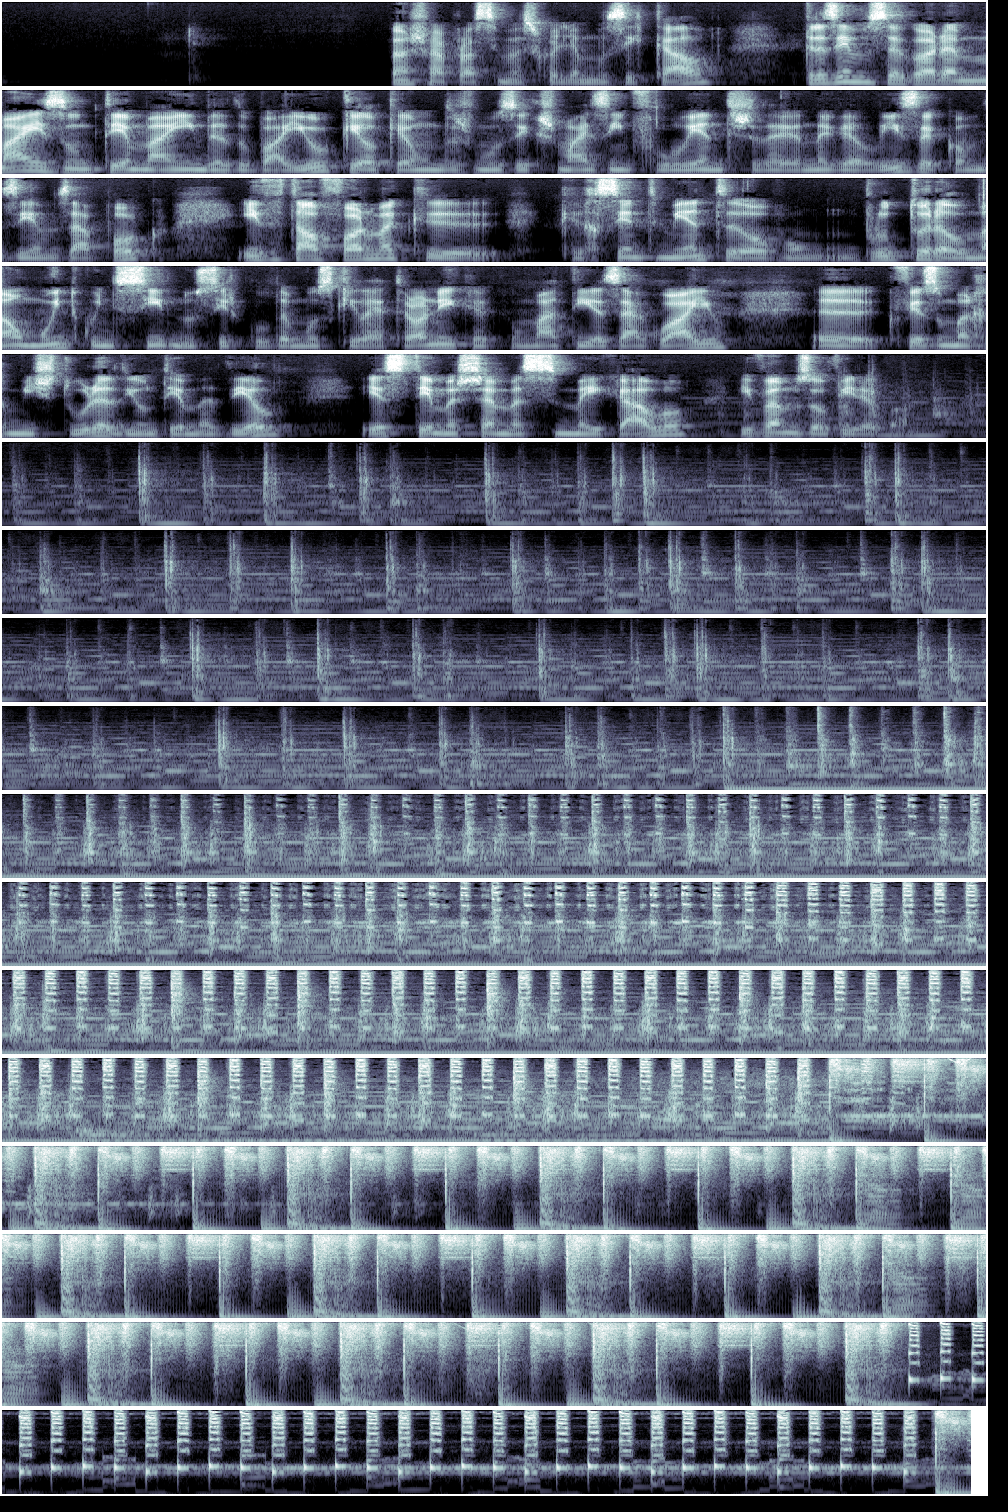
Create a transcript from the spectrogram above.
Vamos para a próxima escolha musical. Trazemos agora mais um tema ainda do que ele que é um dos músicos mais influentes da, na Galiza, como dizíamos há pouco, e de tal forma que, que recentemente houve um, um, produtor alemão muito conhecido no círculo da música eletrónica, o Matias Aguaio, uh, que fez uma remistura de um tema dele. Esse tema chama-se Meigalo e vamos ouvir agora.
